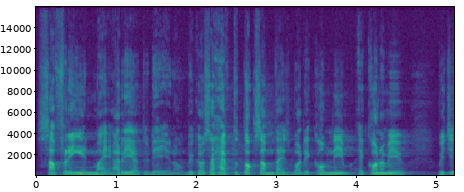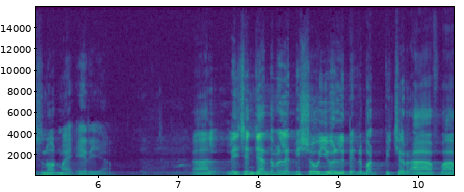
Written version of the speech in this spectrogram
suffering in my area today, you know, because I have to talk sometimes about economy, economy which is not my area. Uh, ladies and gentlemen, let me show you a little bit about picture of uh,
